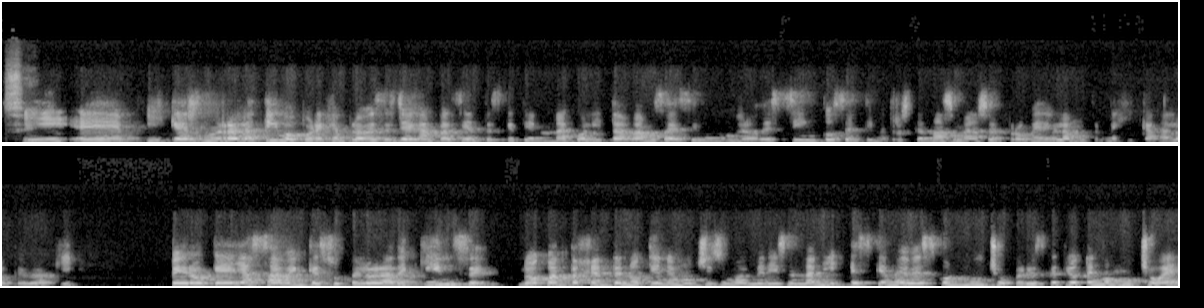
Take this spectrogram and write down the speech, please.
Sí. Y, eh, y, que es muy relativo. Por ejemplo, a veces llegan pacientes que tienen una colita, vamos a decir un número de 5 centímetros, que es más o menos el promedio de la mujer mexicana, lo que veo aquí, pero que ellas saben que su pelo era de 15, ¿no? ¿Cuánta gente no tiene muchísimo y me dicen, Dani, es que me ves con mucho, pero es que yo tengo mucho, ¿eh?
